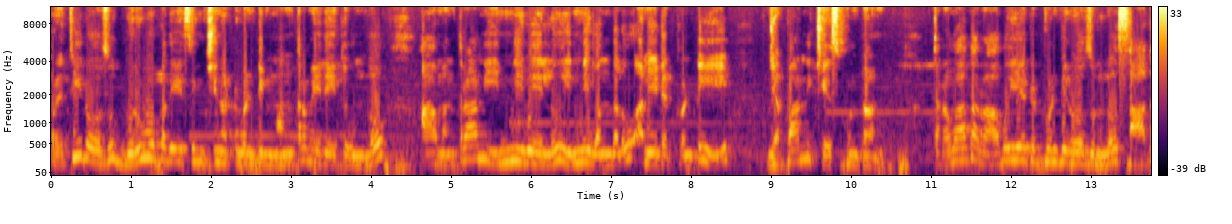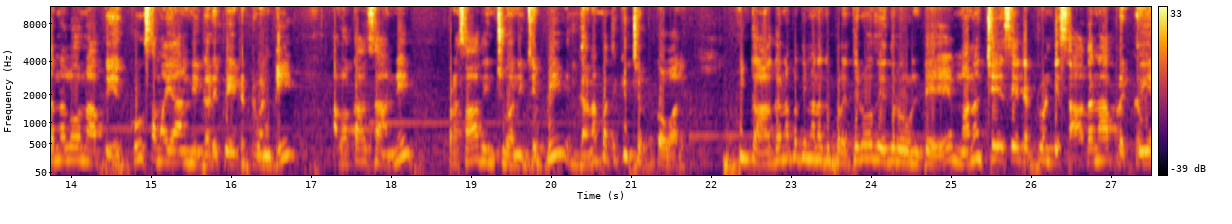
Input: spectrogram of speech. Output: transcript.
ప్రతిరోజు గురువు ఉపదేశించినటువంటి మంత్రం ఏదైతే ఉందో ఆ మంత్రాన్ని ఇన్ని వేలు ఇన్ని వందలు అనేటటువంటి జపాన్ని చేసుకుంటాను. తర్వాత రాబోయేటటువంటి రోజుల్లో సాధనలో నాకు ఎక్కువ సమయాన్ని గడిపేటటువంటి అవకాశాన్ని ప్రసాదించు అని చెప్పి గణపతికి చెప్పుకోవాలి. ఇంకా గణపతి మనకు ప్రతిరోజు ఎదురు ఉంటే మనం చేసేటటువంటి సాధనా ప్రక్రియ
